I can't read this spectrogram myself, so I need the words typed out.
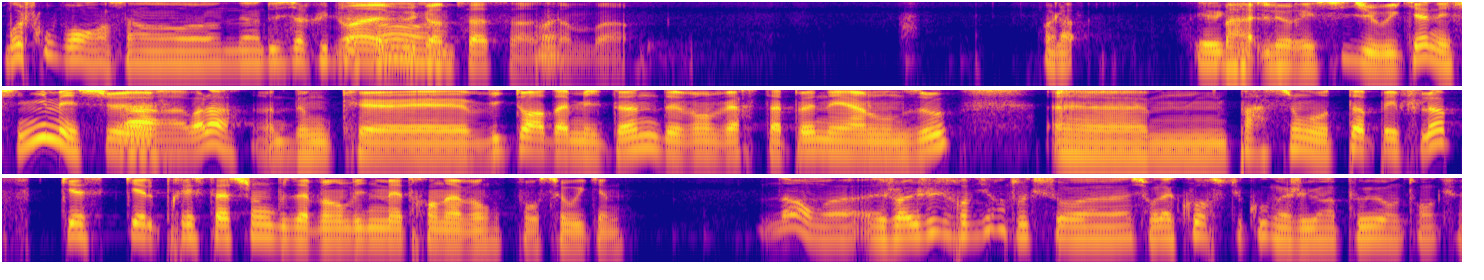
Moi, je comprends. hein, c'est un, on est un deux circuits de la Ouais, fin. vu hein. comme ça, ça, ça me va. Et Bah, le récit du week-end est fini, messieurs. ah, voilà. Donc, euh, victoire d'Hamilton devant Verstappen et Alonso. Euh, passons au top et flop. Qu'est-ce, quelle prestation que vous avez envie de mettre en avant pour ce week-end? Non, moi, j'aurais juste revenir un truc sur, euh, sur la course. Du coup, moi, j'ai eu un peu en tant que.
